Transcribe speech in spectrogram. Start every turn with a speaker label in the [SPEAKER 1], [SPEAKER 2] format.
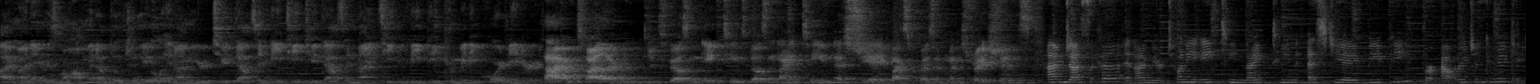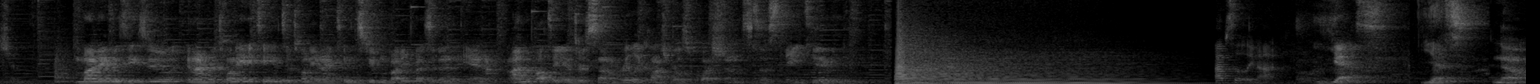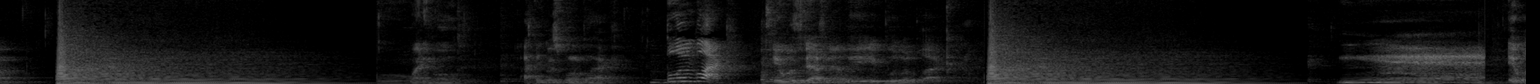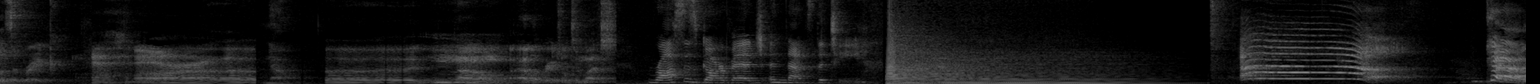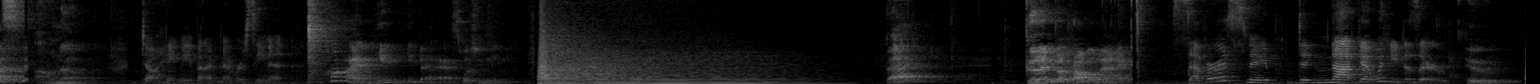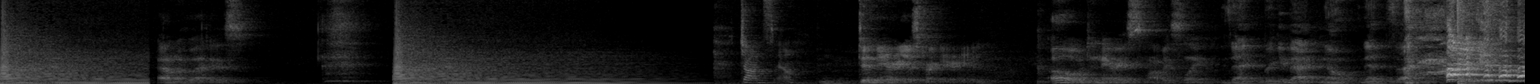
[SPEAKER 1] Hi, my name is Mohamed AbdelGilil, and I'm your 2018-2019 VP Committee Coordinator.
[SPEAKER 2] Hi, I'm Tyler. I'm your 2018-2019 SGA Vice President Administrations.
[SPEAKER 3] I'm Jessica, and I'm your 2018-19 SGA VP for Outreach and Communication.
[SPEAKER 4] My name is Izuh, and I'm your 2018 to 2019 Student Body President, and I'm about to answer
[SPEAKER 2] Some really controversial questions.
[SPEAKER 1] So stay tuned.
[SPEAKER 3] Absolutely not.
[SPEAKER 4] yes.
[SPEAKER 1] Yes.
[SPEAKER 2] No.
[SPEAKER 1] White and gold.
[SPEAKER 2] I think it was blue and black.
[SPEAKER 3] Blue and black.
[SPEAKER 4] It was definitely blue and black.
[SPEAKER 2] Mm,
[SPEAKER 4] It was a break.
[SPEAKER 2] uh,
[SPEAKER 1] No.
[SPEAKER 2] uh, no. I love Rachel too much.
[SPEAKER 3] Ross is garbage, and that's the T.
[SPEAKER 4] Pass.
[SPEAKER 1] I don't know.
[SPEAKER 3] Don't hate me, but I've never seen it.
[SPEAKER 2] Fine. He, he badass. What you mean?
[SPEAKER 1] Bad?
[SPEAKER 4] Good but problematic.
[SPEAKER 3] Severus Snape did not get what he deserved.
[SPEAKER 2] Who? I don't know who that is.
[SPEAKER 3] Jon Snow.
[SPEAKER 4] Daenerys Targaryen.
[SPEAKER 2] Oh, Daenerys, obviously.
[SPEAKER 1] That bring it back? No. That's. Uh...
